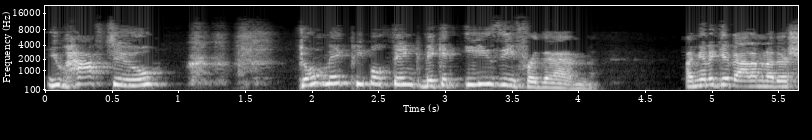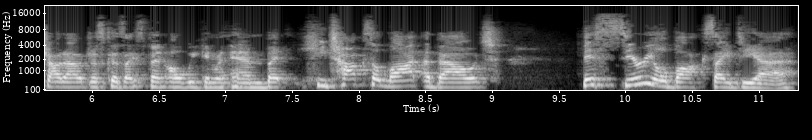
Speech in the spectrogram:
you have to don't make people think, make it easy for them. I'm going to give Adam another shout out just because I spent all weekend with him, but he talks a lot about this cereal box idea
